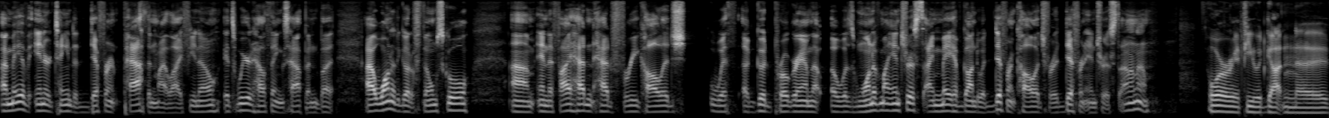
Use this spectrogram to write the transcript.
I may have entertained a different path in my life. You know, it's weird how things happen, but I wanted to go to film school. Um, and if I hadn't had free college with a good program that uh, was one of my interests, I may have gone to a different college for a different interest. I don't know. Or if you had gotten a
